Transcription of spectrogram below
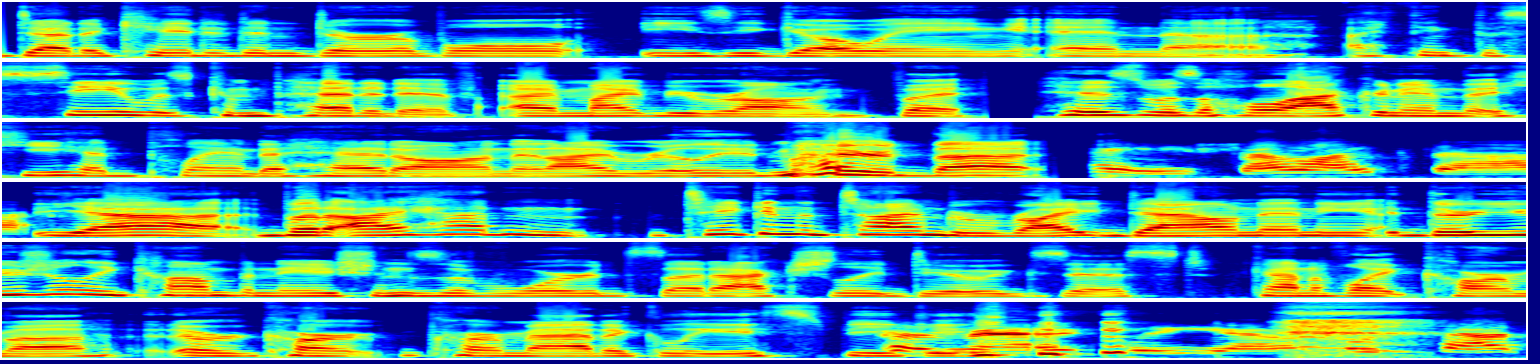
dedicated and durable, easygoing, and uh, I think the C was competitive. I might be wrong, but his was a whole acronym that he had planned ahead on, and I really admired that. Nice. I like that. Yeah, but I hadn't taken the time to write down any. They're usually combinations of words that actually do exist, kind of like karma or car- karmatically speaking. Grammatically, yeah. Or fab-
